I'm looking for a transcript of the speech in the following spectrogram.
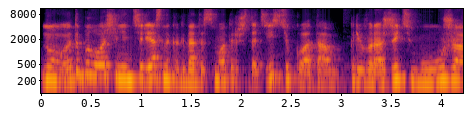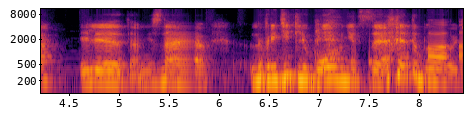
Ну, это было очень интересно, когда ты смотришь статистику, а там приворожить мужа или, там, не знаю, навредить любовнице. Это было а, очень...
